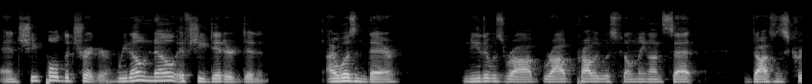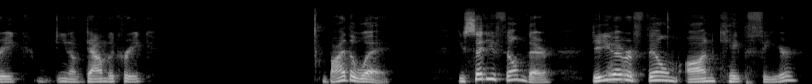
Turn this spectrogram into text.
and she pulled the trigger we don't know if she did or didn't I wasn't there. Neither was Rob. Rob probably was filming on set, Dawson's Creek, you know, down the creek. By the way, you said you filmed there. Did you uh-huh. ever film on Cape Fear?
